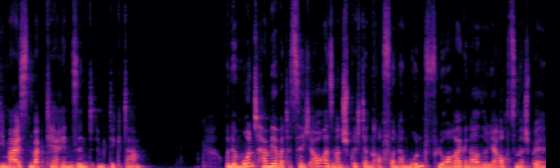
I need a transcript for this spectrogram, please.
die meisten Bakterien sind im Dickdarm. Und im Mund haben wir aber tatsächlich auch, also man spricht dann auch von der Mundflora, genauso wie auch zum Beispiel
